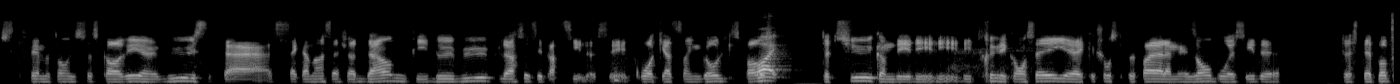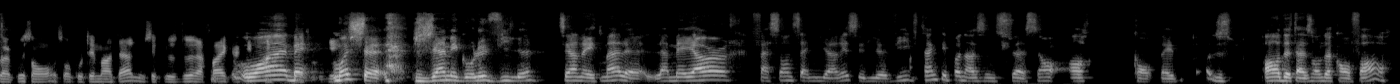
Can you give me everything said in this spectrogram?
ce qui fait, mettons, il se scorer un but, ça, ça commence à shutdown, puis deux buts, puis là, ça, c'est parti. Là. C'est 3, 4, 5 goals qui se passent. Ouais. T'as-tu comme des, des, des, trucs, des conseils, euh, quelque chose qu'il peut faire à la maison pour essayer de, de step up un peu son, son côté mental ou c'est plus dur à faire quand Ouais, ben, moi, j'aime mes goalers là honnêtement, la meilleure façon de s'améliorer, c'est de le vivre. Tant que tu n'es pas dans une situation hors, ben, hors de ta zone de confort,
